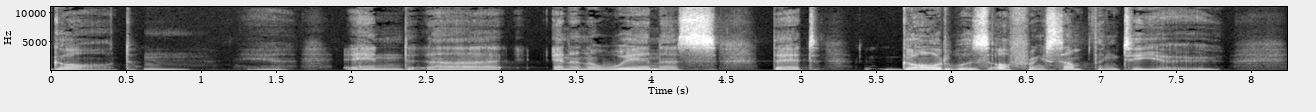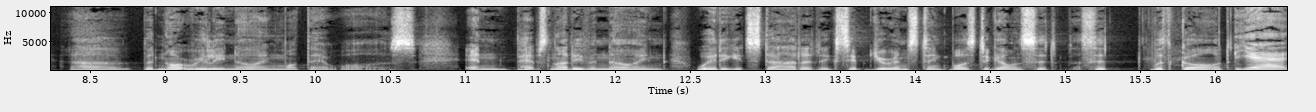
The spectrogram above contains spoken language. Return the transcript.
God, Mm. Yeah, and uh, and an awareness that God was offering something to you, uh, but not really knowing what that was, and perhaps not even knowing where to get started. Except your instinct was to go and sit sit with God. Yeah,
